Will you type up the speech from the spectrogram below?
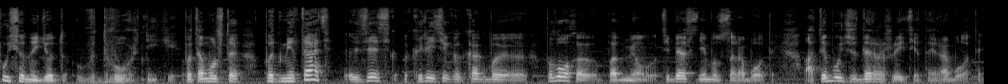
пусть он идет в дворники. Потому что подметать, здесь критика как бы плохо подмел, тебя снимут с работы, а ты будешь дорожить этой работой.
